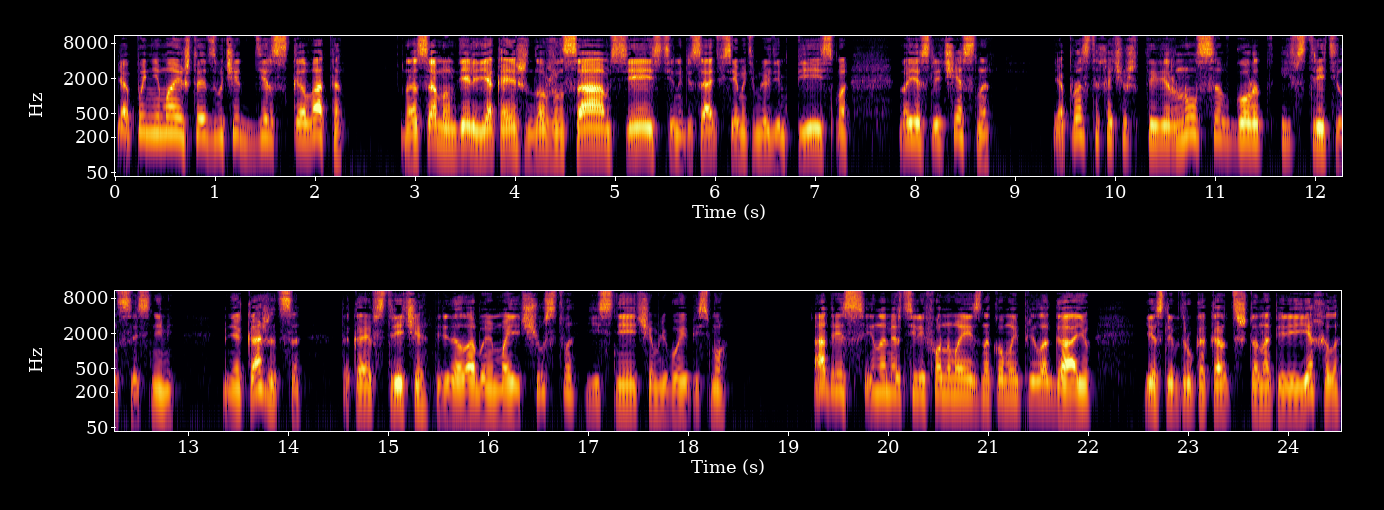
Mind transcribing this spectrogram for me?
Я понимаю, что это звучит дерзковато, — на самом деле я, конечно, должен сам сесть и написать всем этим людям письма, но, если честно, я просто хочу, чтобы ты вернулся в город и встретился с ними. Мне кажется, такая встреча передала бы им мои чувства яснее, чем любое письмо. Адрес и номер телефона моей знакомой прилагаю. Если вдруг окажется, что она переехала,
